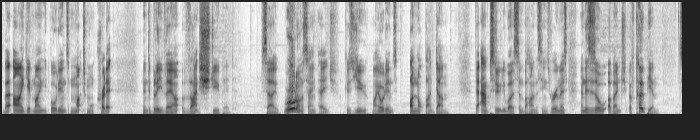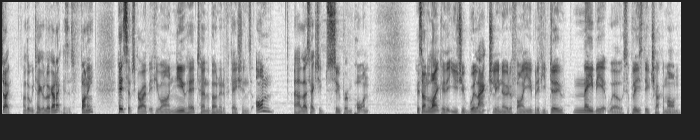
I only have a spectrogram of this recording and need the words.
But I give my audience much more credit than to believe they are that stupid. So, we're all on the same page, because you, my audience, are not that dumb. There absolutely was some behind the scenes rumours, and this is all a bunch of copium. So, I thought we'd take a look at it because it's funny. Hit subscribe if you are new here, turn the bell notifications on. Uh, that's actually super important. It's unlikely that YouTube will actually notify you, but if you do, maybe it will. So please do chuck them on.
